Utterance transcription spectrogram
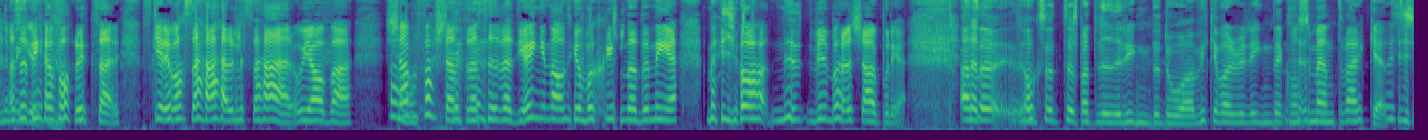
Nej, alltså det har varit så här: ska det vara så här eller så här? Och jag bara, kör Ja. på första alternativet, jag har ingen aning om vad skillnaden är men jag, nu, vi bara kör på det. Alltså också typ att vi ringde då, vilka var det vi ringde? Konsumentverket?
